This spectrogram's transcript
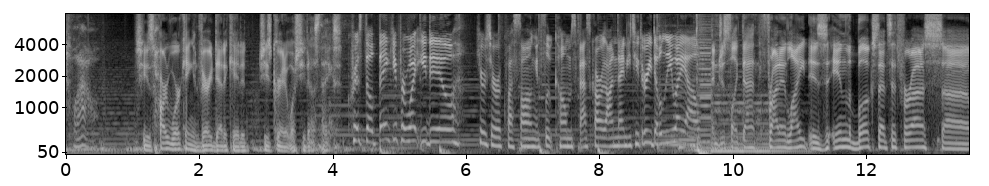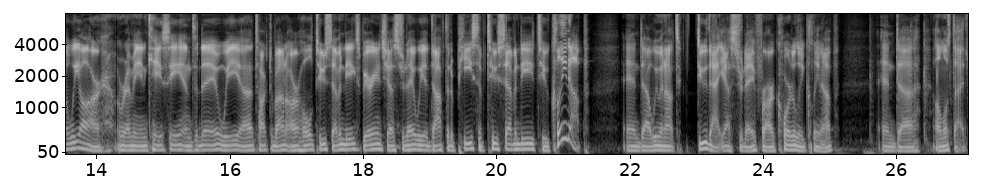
Wow. She's hardworking and very dedicated. She's great at what she does. Thanks. Crystal, thank you for what you do. Here's your request song. It's Luke Combs, Fast Car on 92.3 WAL. And just like that, Friday Light is in the books. That's it for us. Uh, we are Remy and Kasey, and today we uh, talked about our whole 270 experience yesterday. We adopted a piece of 270 to clean up, and uh, we went out to do that yesterday for our quarterly cleanup, and uh, almost died.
